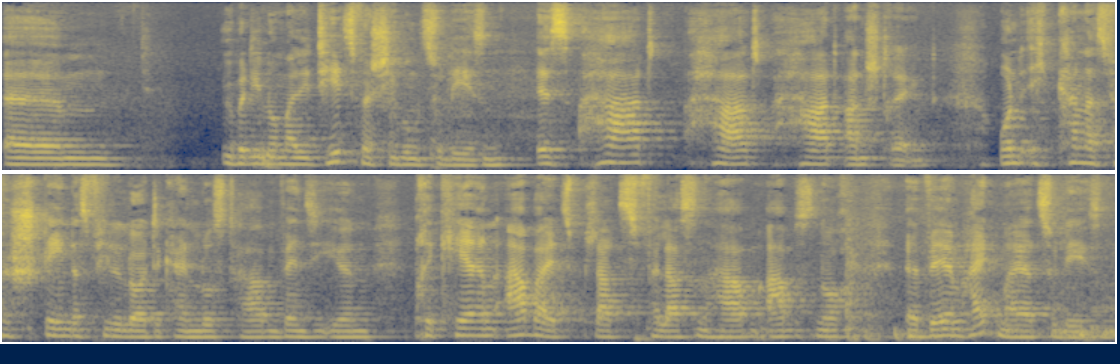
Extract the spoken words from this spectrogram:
ähm, über die Normalitätsverschiebung zu lesen, ist hart, hart, hart anstrengend. Und ich kann das verstehen, dass viele Leute keine Lust haben, wenn sie ihren prekären Arbeitsplatz verlassen haben, abends noch äh, Wilhelm Heidmeier zu lesen.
